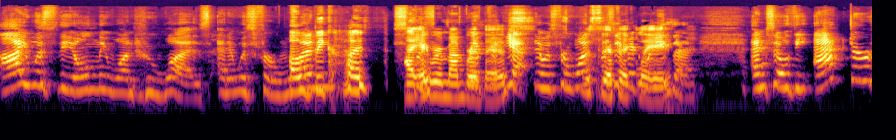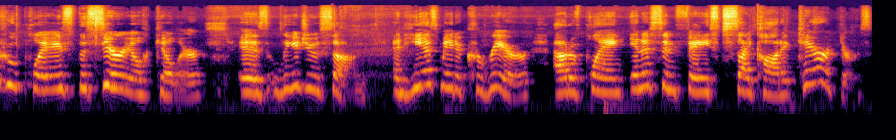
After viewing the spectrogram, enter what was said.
I was the only one who was, and it was for oh, one. oh because I, I remember specific- this Yeah, it was for one specific reason. And so the actor who plays the serial killer is Lee Ju Sung, and he has made a career out of playing innocent-faced psychotic characters.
